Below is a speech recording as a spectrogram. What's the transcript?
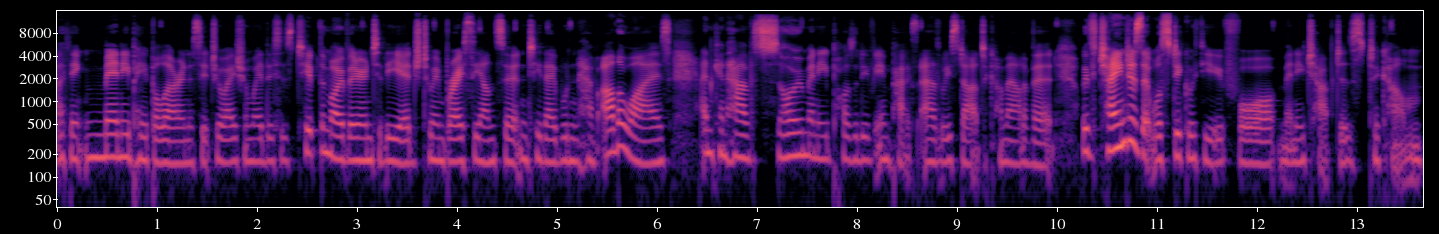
I think many people are in a situation where this has tipped them over into the edge to embrace the uncertainty they wouldn't have otherwise and can have so many positive impacts as we start to come out of it with changes that will stick with you for many chapters to come.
